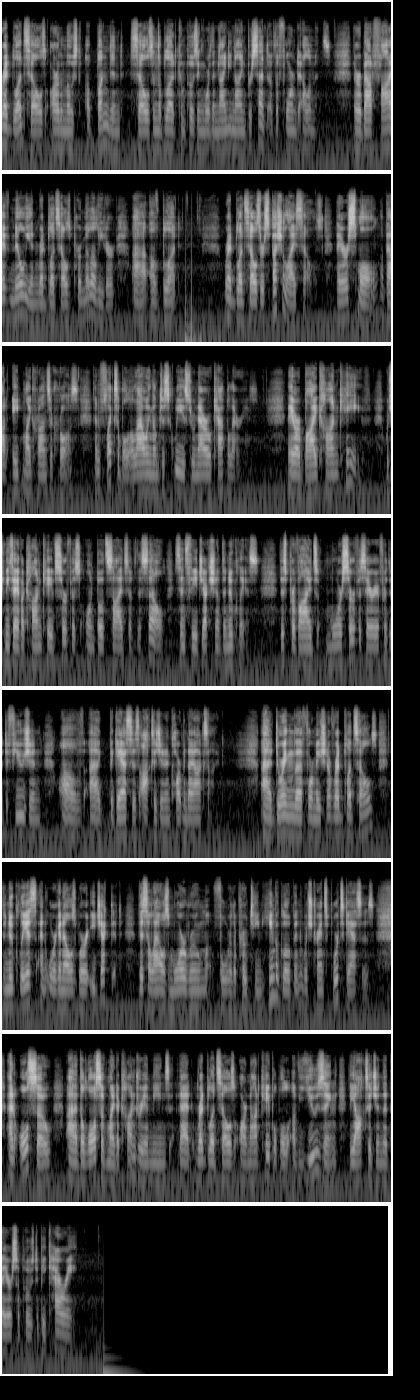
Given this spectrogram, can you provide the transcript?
Red blood cells are the most abundant cells in the blood, composing more than 99% of the formed elements. There are about 5 million red blood cells per milliliter uh, of blood. Red blood cells are specialized cells. They are small, about 8 microns across, and flexible, allowing them to squeeze through narrow capillaries. They are biconcave which means they have a concave surface on both sides of the cell since the ejection of the nucleus. This provides more surface area for the diffusion of uh, the gases oxygen and carbon dioxide. Uh, during the formation of red blood cells, the nucleus and organelles were ejected. This allows more room for the protein hemoglobin, which transports gases, and also uh, the loss of mitochondria means that red blood cells are not capable of using the oxygen that they are supposed to be carrying.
